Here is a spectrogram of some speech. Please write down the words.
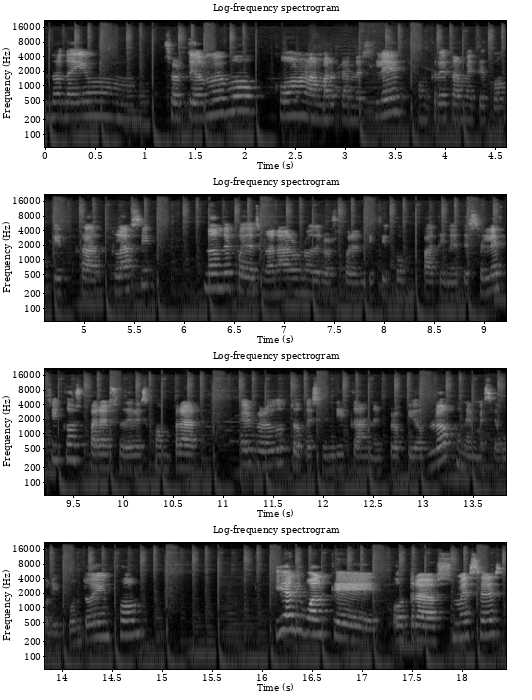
donde hay un sorteo nuevo con la marca Nestlé, concretamente con KitKat Classic, donde puedes ganar uno de los 45 patinetes eléctricos. Para eso debes comprar el producto que se indica en el propio blog en msboli.info. Y al igual que otros meses,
